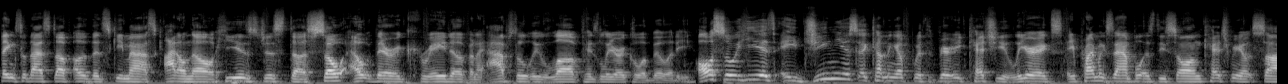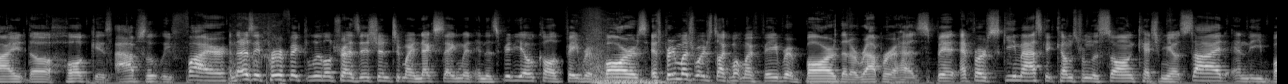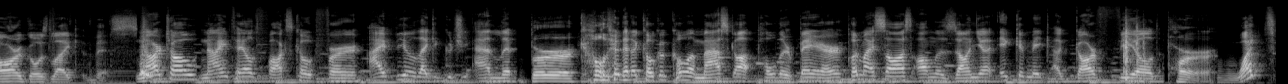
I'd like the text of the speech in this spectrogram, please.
thinks of that stuff other than Ski Mask? I don't know. He is just uh, so out there and creative, and I absolutely love his lyrical ability. Also, he is a genius at coming up with very catchy lyrics. A prime example is the song Catch Me Outside. The hook is absolutely fire. And that is a perfect little transition to my next segment in this video called Favorite Bars. It's pretty much where I just talk about my favorite bar that a rapper has spit. And for Ski Mask, it comes from the song Catch Me Outside, and the bar goes like this. Naruto, nine-tailed fox coat fur. I feel like a Gucci ad lib. Burr. Colder than a Coca-Cola mascot polar bear. Put my sauce on lasagna, it could make a Garfield. Purr. What?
